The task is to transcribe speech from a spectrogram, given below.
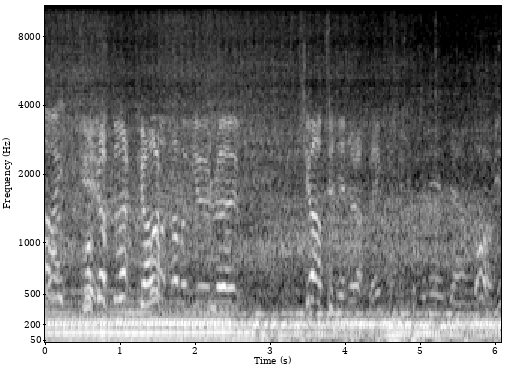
Bye. Look after that car. About your uh, charter dinner, I think? Put the name down. Oh?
